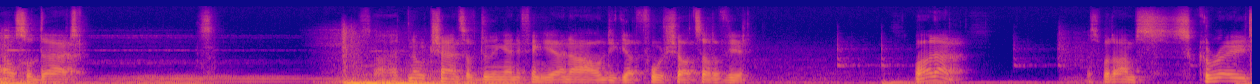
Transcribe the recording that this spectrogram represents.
Also that. Had no chance of doing anything here and I only got four shots out of here. Well done. That's what I'm screwed.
